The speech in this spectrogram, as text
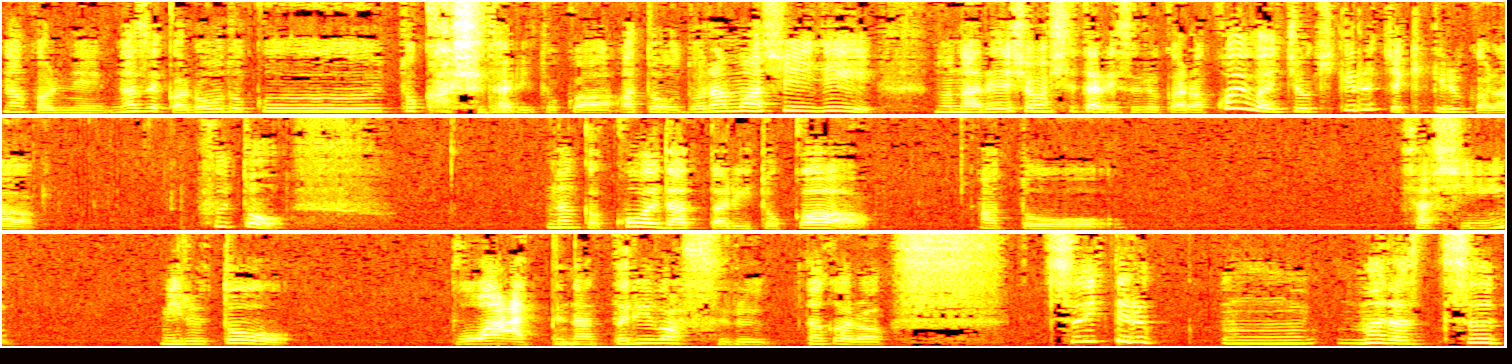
なんかねなぜか朗読とかしたりとかあとドラマ CD のナレーションしてたりするから声は一応聞けるっちゃ聞けるからふとなんか声だったりとかあと写真見るとブワーってなったりはする。だからついてるうんまだつ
